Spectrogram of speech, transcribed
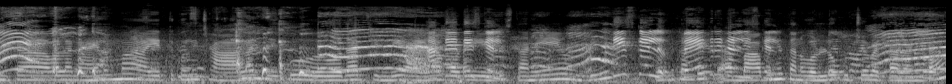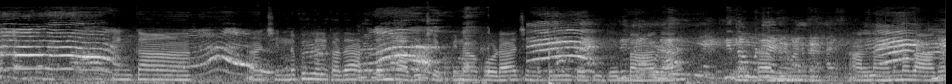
ఇంకా వాళ్ళ నాయనమ్మ ఎత్తుకుని చాలా సేపు ఓదార్చింది. అయినా కూడా ఏడుస్తానే ఉంది. బాబుని తన ఒళ్ళో కూర్చోబెట్టాలంట. ఇంకా చిన్నపిల్లలు కదా అర్థం కాదు చెప్పినా కూడా చిన్నపిల్లలతో ఇదే బాగా ఇంకా వాళ్ళ నాయనమ్మ బాగా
